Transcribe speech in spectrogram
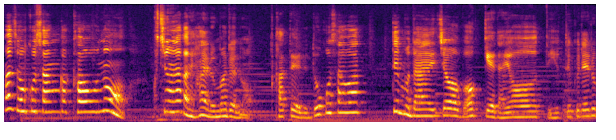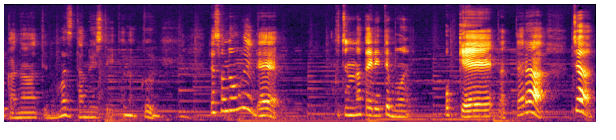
まずお子さんが顔の口の中に入るまでの過程でどこ触っても大丈夫 OK だよって言ってくれるかなっていうのをまず試していただく。でその上で口の中入れても OK だったらじゃあ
